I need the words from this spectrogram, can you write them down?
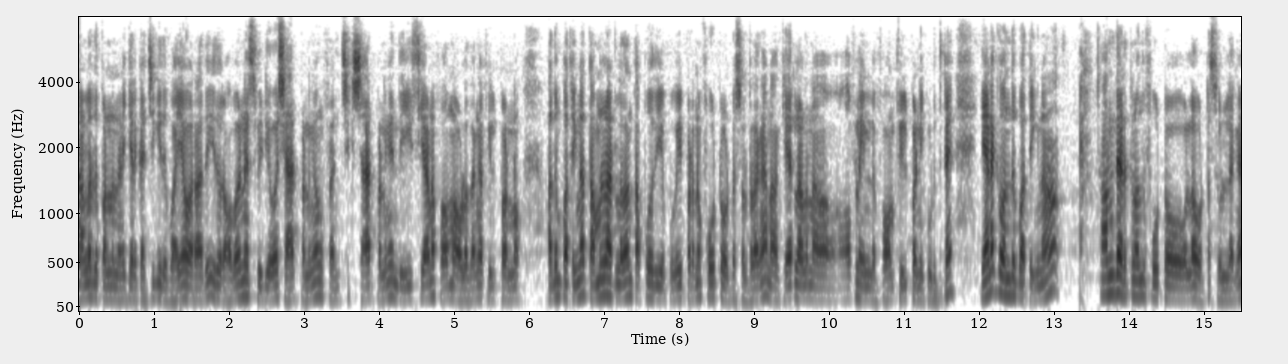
நல்லது பண்ண நினைக்கிற கட்சிக்கு இது பயம் வராது. இது ஒரு அவேர்னஸ் வீடியோவை ஷேர் பண்ணுங்கள் உங்கள் ஃப்ரெண்ட்ஸுக்கு ஷேர் பண்ணுங்கள் இந்த ஈஸியான ஃபார்ம் அவ்வளோதாங்க ஃபில் பண்ணணும். அதுவும் பார்த்தீங்கன்னா தமிழ்நாட்டில் தான் தற்போதைய புகைப்படம் ஃபோட்டோ ஓட்ட சொல்கிறாங்க நான் கேரளாவில் நான் ஆஃப்லைனில் ஃபார்ம் ஃபில் பண்ணி கொடுத்துட்டேன். எனக்கு வந்து பார்த்திங்கன்னா அந்த இடத்துல வந்து ஃபோட்டோவெல்லாம் ஒட்ட சொல்லுங்க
